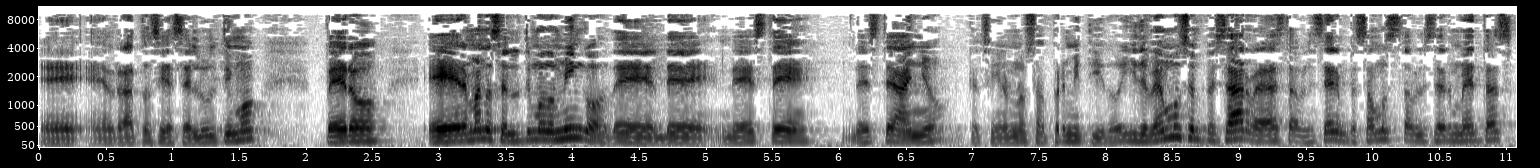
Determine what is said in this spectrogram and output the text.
eh, el rato sí es el último. Pero, eh, hermanos, el último domingo de, de, este, de este año que el Señor nos ha permitido y debemos empezar ¿verdad? establecer, empezamos a establecer metas.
